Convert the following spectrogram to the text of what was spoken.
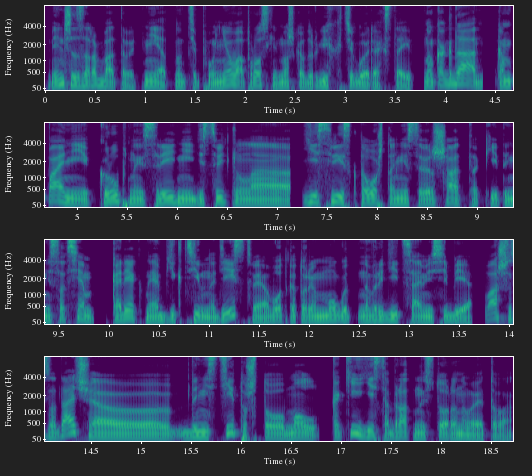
меньше зарабатывать. Нет, ну, типа, у нее вопрос немножко в других категориях стоит. Но когда компании крупные, средние, действительно есть риск того, что они совершат какие-то не совсем корректные, объективно действия, вот, которые могут навредить сами себе. Ваша задача э, донести то, что, мол, какие есть обратные стороны у этого.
